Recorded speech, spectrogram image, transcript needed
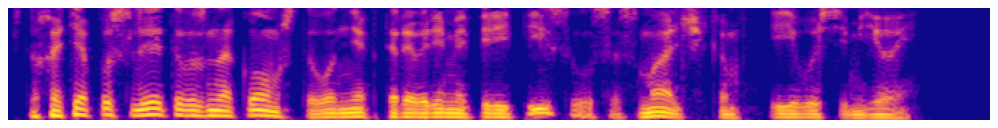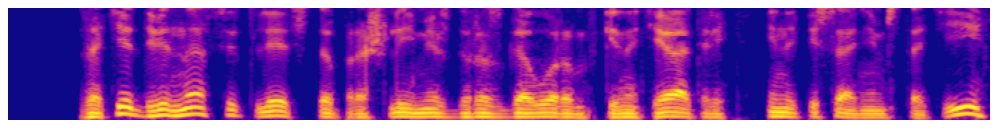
что хотя после этого знакомства он некоторое время переписывался с мальчиком и его семьей, за те 12 лет, что прошли между разговором в кинотеатре и написанием статьи,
